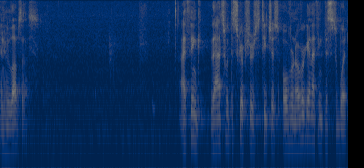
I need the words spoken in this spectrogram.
and who loves us. I think that's what the scriptures teach us over and over again. I think this is what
